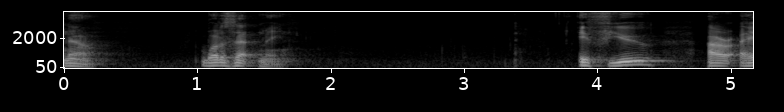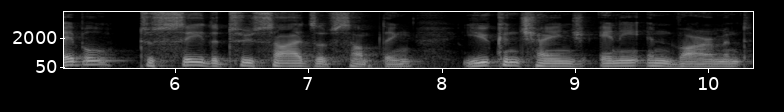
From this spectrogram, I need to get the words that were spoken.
Now, what does that mean? If you are able to see the two sides of something, you can change any environment,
